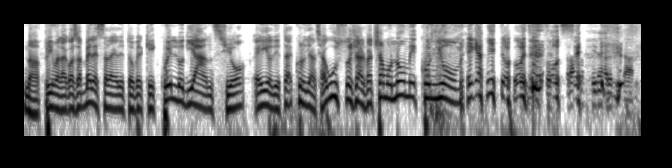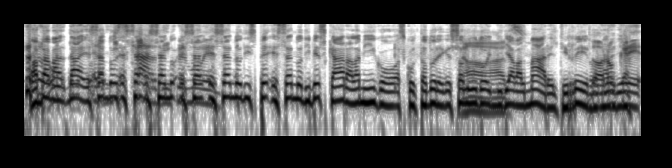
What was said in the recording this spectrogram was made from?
No, prima la cosa bella è stata che ha detto perché quello di Anzio, e io ho detto, è eh, quello di Anzio, Augusto Ciali, facciamo nome e cognome, capito? Come se fosse. Vabbè, ma dai, essendo, essendo, essendo, essendo, di spe, essendo, di Pescara, l'amico ascoltatore che saluto no, invidiava al mare il Tirreno. No, non, cre-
